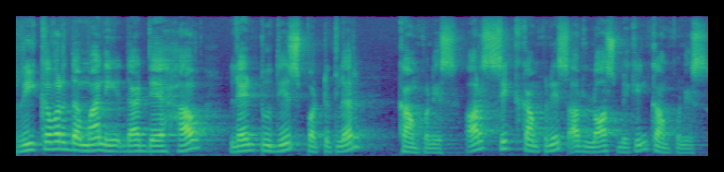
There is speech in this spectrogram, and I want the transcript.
recover the money that they have lent to these particular companies or sick companies or loss making companies.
